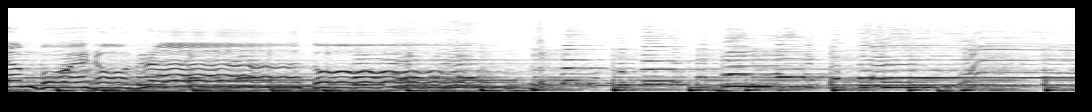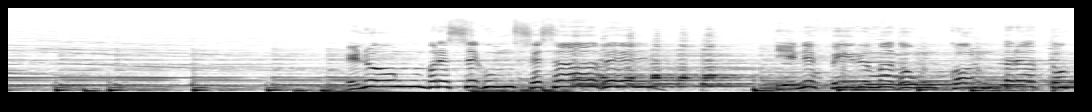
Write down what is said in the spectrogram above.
tan buenos ratos. El hombre, según se sabe, tiene firmado un contrato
